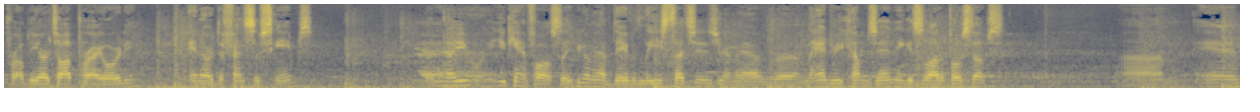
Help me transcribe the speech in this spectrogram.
probably our top priority in our defensive schemes. But, you know, you, you can't fall asleep. You're going to have David Lee's touches. You're going to have uh, Landry comes in. He gets a lot of post ups. Um, and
